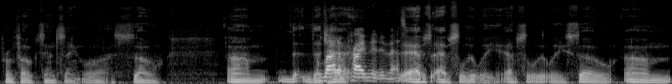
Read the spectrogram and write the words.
from folks in St. Louis. So um, the, the a lot ta- of private investment. Ab- absolutely, absolutely. So um,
